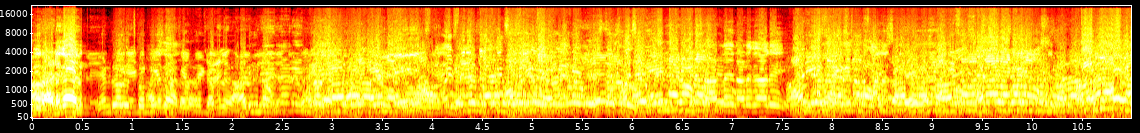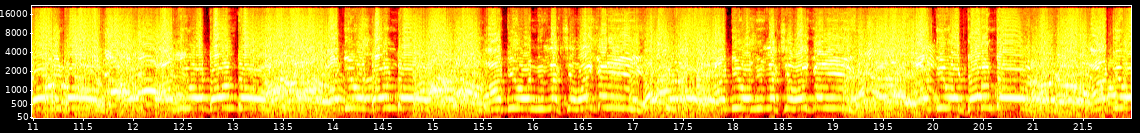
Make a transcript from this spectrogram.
మీరు అడగాలి? ఆన్లైన్ అడగాలి RDO down down RDO down down నిర్లక్ష్య వైఖరి. ఆర్డీఓ నిర్లక్ష్య వైఖరి. RDO down down RDO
